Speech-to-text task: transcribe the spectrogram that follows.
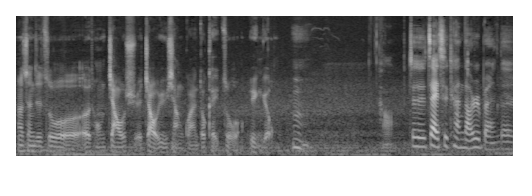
那甚至做儿童教学、教育相关，都可以做运用。嗯，好，就是再次看到日本人的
